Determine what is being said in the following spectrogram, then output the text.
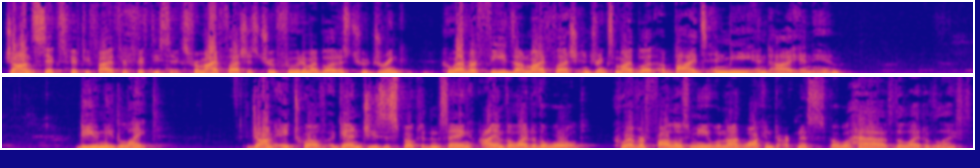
John 6, 55 through 56. For my flesh is true food and my blood is true drink. Whoever feeds on my flesh and drinks my blood abides in me and I in him. Do you need light? John 8:12 Again Jesus spoke to them saying, I am the light of the world. Whoever follows me will not walk in darkness, but will have the light of life.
